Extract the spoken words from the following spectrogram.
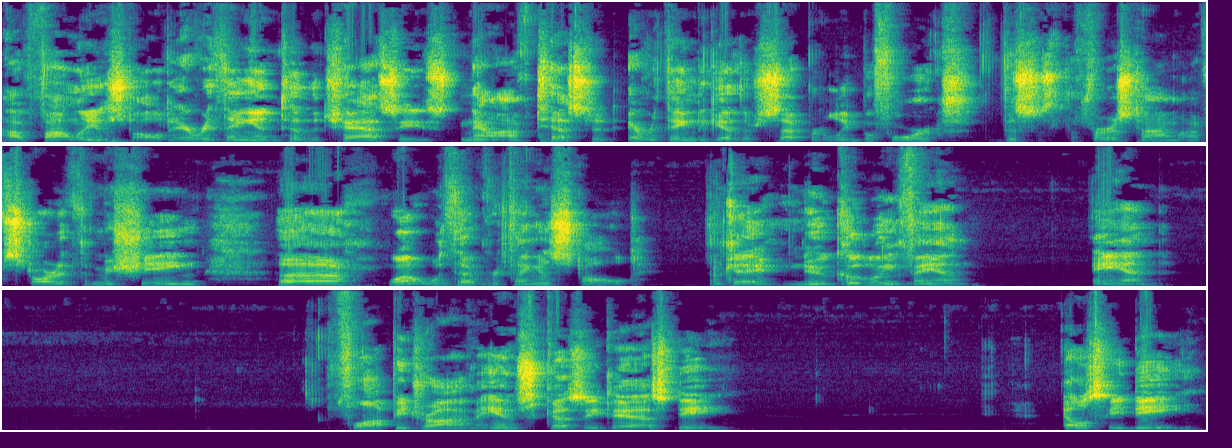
I've finally installed everything into the chassis. Now, I've tested everything together separately before. This is the first time I've started the machine, uh, well, with everything installed. Okay, new cooling fan, and floppy drive and SCSI to SD, LCD,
